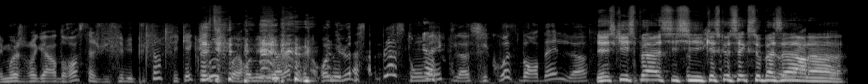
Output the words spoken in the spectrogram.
Et moi, je regarde Ross, là, je lui fais, mais putain, fais quelque chose, quoi. Remets-le à, à sa place, ton mec, là. C'est quoi ce bordel, là? Qu'est-ce qui se passe ici? Qu'est-ce que c'est que ce bazar là?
